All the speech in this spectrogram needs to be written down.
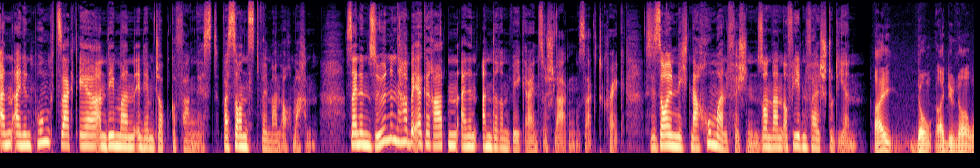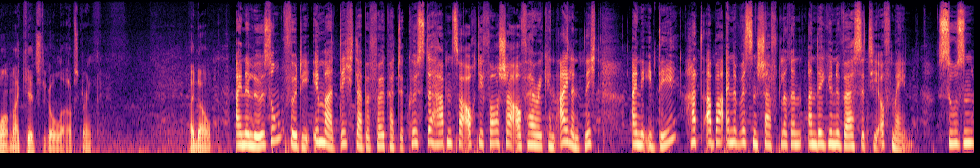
an einen Punkt, sagt er, an dem man in dem Job gefangen ist. Was sonst will man auch machen? Seinen Söhnen habe er geraten, einen anderen Weg einzuschlagen, sagt Craig. Sie sollen nicht nach Hummern fischen, sondern auf jeden Fall studieren. I don't. I do not want my kids to go lobstering. I don't. Eine Lösung für die immer dichter bevölkerte Küste haben zwar auch die Forscher auf Hurricane Island nicht, eine Idee hat aber eine Wissenschaftlerin an der University of Maine, Susan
